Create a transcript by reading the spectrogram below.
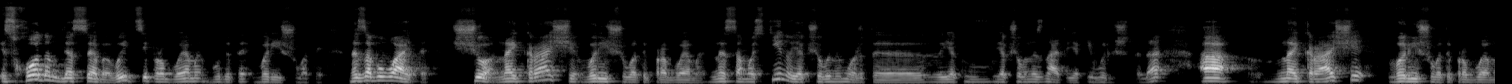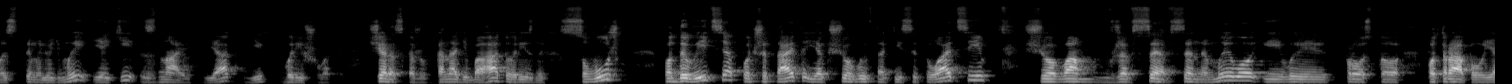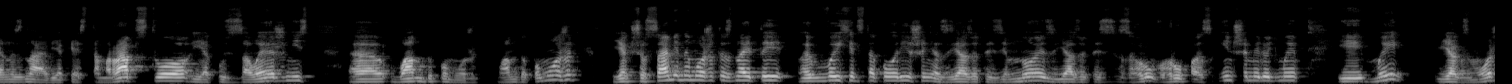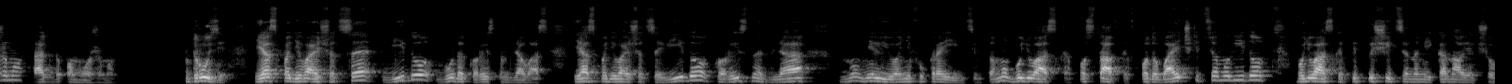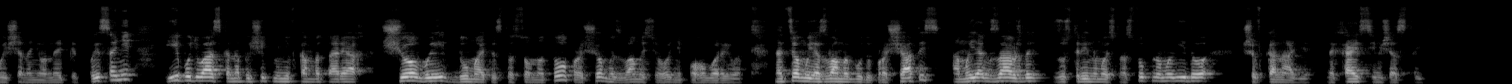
Ісходом для себе ви ці проблеми будете вирішувати. Не забувайте, що найкраще вирішувати проблеми не самостійно, якщо ви не можете, е, як, якщо ви не знаєте, як їх вирішити, да? а найкраще вирішувати проблеми з тими людьми, які знають, як їх вирішувати. Ще раз скажу: в Канаді багато різних служб. Подивіться, почитайте, якщо ви в такій ситуації, що вам вже все все не мило, і ви просто потрапили, я не знаю, в якесь там рабство, якусь залежність, е, вам допоможуть. Вам допоможуть. Якщо самі не можете знайти е, вихід з такого рішення, зв'язуйтесь зі мною, зв'язуйтесь з гру, в групах з іншими людьми, і ми, як зможемо, так допоможемо. Друзі, я сподіваюся, що це відео буде корисним для вас. Я сподіваюся, що це відео корисне для ну, мільйонів українців. Тому, будь ласка, поставте вподобайки цьому відео. Будь ласка, підпишіться на мій канал, якщо ви ще на нього не підписані. І, будь ласка, напишіть мені в коментарях, що ви думаєте стосовно того, про що ми з вами сьогодні поговорили. На цьому я з вами буду прощатись. А ми, як завжди, зустрінемось в наступному відео чи в Канаді. Нехай всім щастить!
